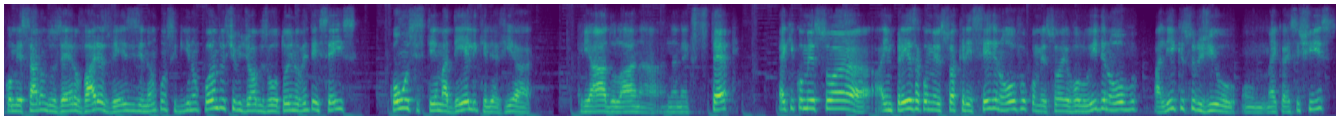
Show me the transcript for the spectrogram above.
começaram do zero várias vezes e não conseguiram. Quando o Steve Jobs voltou em 96, com o sistema dele, que ele havia criado lá na, na Next Step, é que começou a, a empresa começou a crescer de novo, começou a evoluir de novo, ali que surgiu o macOS X,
